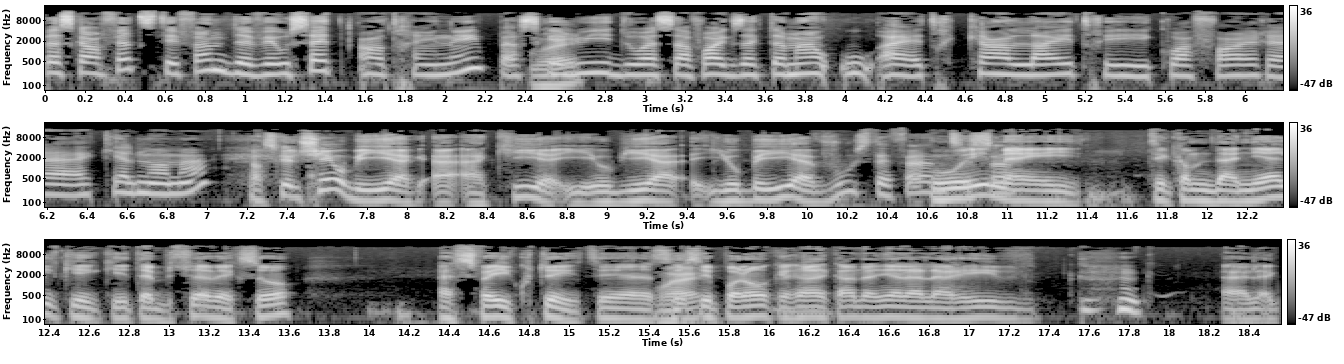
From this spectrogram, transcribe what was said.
parce qu'en fait, Stéphane devait aussi être entraîné parce Ouais. que lui, il doit savoir exactement où être, quand l'être et quoi faire à quel moment. parce que le chien obéit à, à- à qui? Il obéit à, il obéit à vous Stéphane Oui, ça? mais c'est comme Daniel qui, qui est habitué avec ça. Elle se fait écouter. C'est Ouais. c'est pas long que quand, quand Daniel elle arrive, elle,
